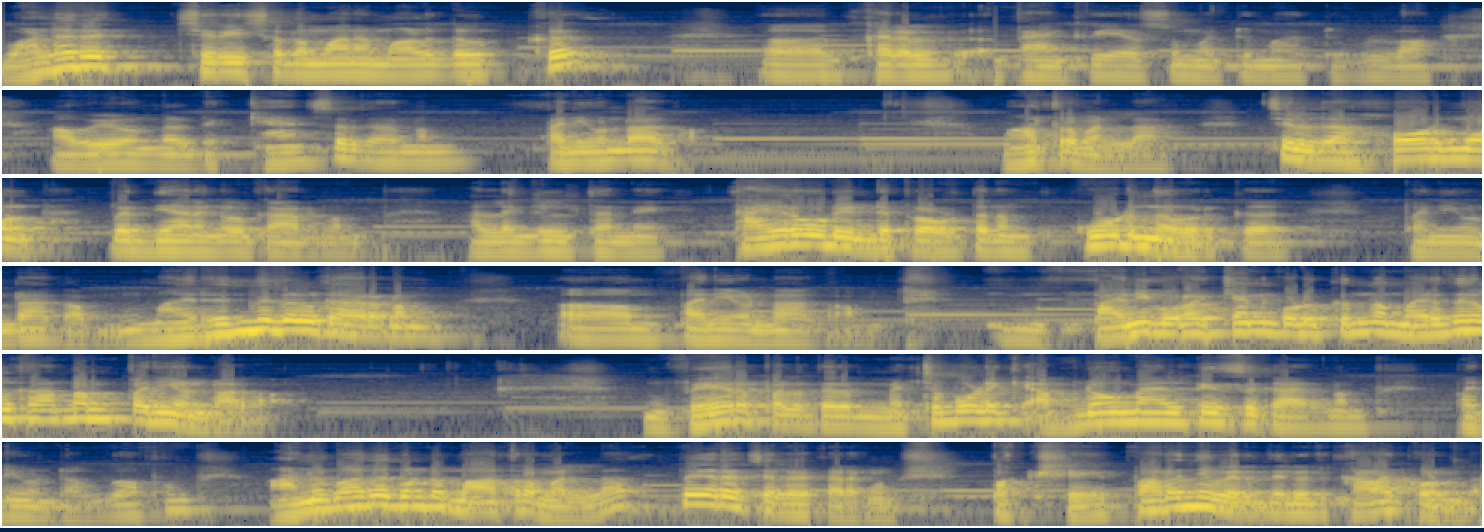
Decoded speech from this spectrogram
വളരെ ചെറിയ ശതമാനം ആളുകൾക്ക് കരൾ പാൻക്രിയാസും മറ്റുമായിട്ടുള്ള അവയവങ്ങളുടെ ക്യാൻസർ കാരണം പനി ഉണ്ടാകാം മാത്രമല്ല ചില ഹോർമോൺ വ്യതിയാനങ്ങൾ കാരണം അല്ലെങ്കിൽ തന്നെ തൈറോയിഡിന്റെ പ്രവർത്തനം കൂടുന്നവർക്ക് പനി ഉണ്ടാകാം മരുന്നുകൾ കാരണം പനിയുണ്ടാകാം. പനി കുറയ്ക്കാൻ കൊടുക്കുന്ന മരുന്നുകൾ കാരണം പനി ഉണ്ടാകാം വേറെ പലതരം മെറ്റബോളിക് അബ്നോമാലിറ്റീസ് കാരണം പനി ഉണ്ടാകും അപ്പം അണുബാധ കൊണ്ട് മാത്രമല്ല വേറെ ചില കാര്യങ്ങൾ പക്ഷേ പറഞ്ഞു വരുന്നതിൽ ഒരു കണക്കുണ്ട്.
